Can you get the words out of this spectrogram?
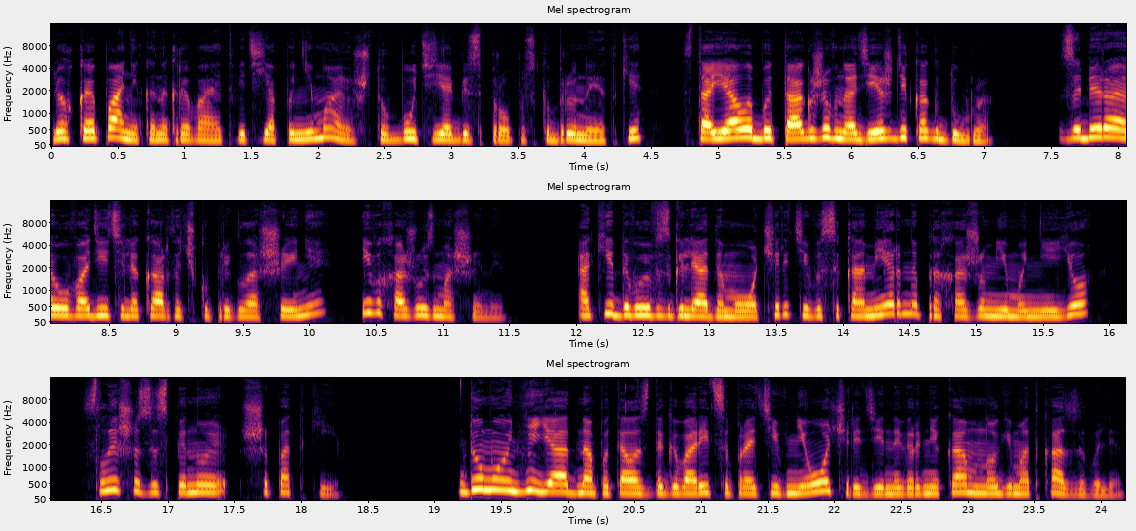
Легкая паника накрывает, ведь я понимаю, что, будь я без пропуска брюнетки, стояла бы так же в надежде, как дура. Забираю у водителя карточку приглашения и выхожу из машины. Окидываю взглядом очередь и высокомерно прохожу мимо нее, слыша за спиной шепотки. Думаю, не я одна пыталась договориться пройти вне очереди, и наверняка многим отказывали.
